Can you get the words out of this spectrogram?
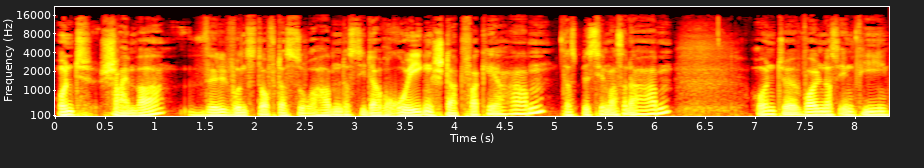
Und scheinbar will Wunsdorf das so haben, dass die da ruhigen Stadtverkehr haben, das bisschen, was sie da haben, und äh, wollen das irgendwie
